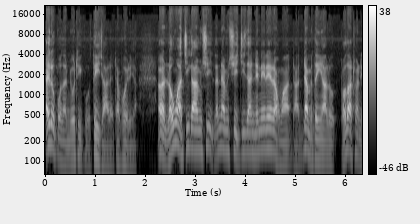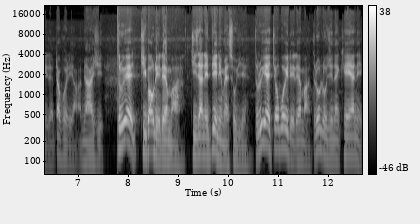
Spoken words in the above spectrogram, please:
အဲ့လိုပုံစံမျိုးထိကိုတေးကြတယ်တက်ဖွဲ့တွေကအဲ့တော့လုံးဝကြီးကားမရှိလက်နက်မရှိကြီးစားနည်းနည်းလေးတောင်မှဒါတက်မသိမ်းရလို့ဒေါသထွက်နေတဲ့တက်ဖွဲ့တွေကအများကြီးရှိသူတို့ရဲ့ကြီးပေါက်တွေထဲမှာကြီးစားနေပြည့်နေမယ်ဆိုရင်သူတို့ရဲ့ကြောပွဲတွေထဲမှာသူတို့လိုချင်တဲ့ခဲယမ်းတွေ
